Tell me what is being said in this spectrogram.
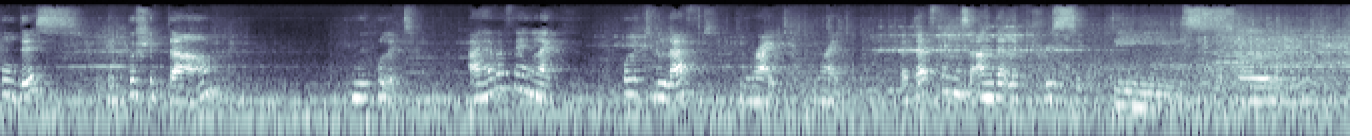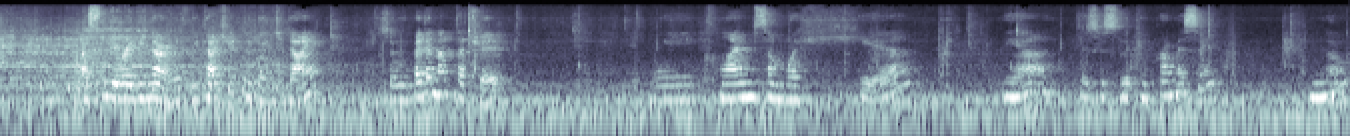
pull this, we can push it down. Can we pull it? I have a thing like pull it to the left, right, right. But that thing is under electricity. So, as we already know, if we touch it, we're going to die. So we better not touch it. We climb somewhere here. Yeah, this is looking promising. No.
